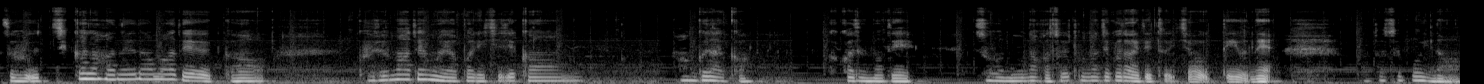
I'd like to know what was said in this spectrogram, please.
そう、うちから羽田までが、車でもやっぱり1時間半ぐらいか、かかるので、そう、もうなんかそれと同じぐらいで着いちゃうっていうね。ほんとすごいな。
